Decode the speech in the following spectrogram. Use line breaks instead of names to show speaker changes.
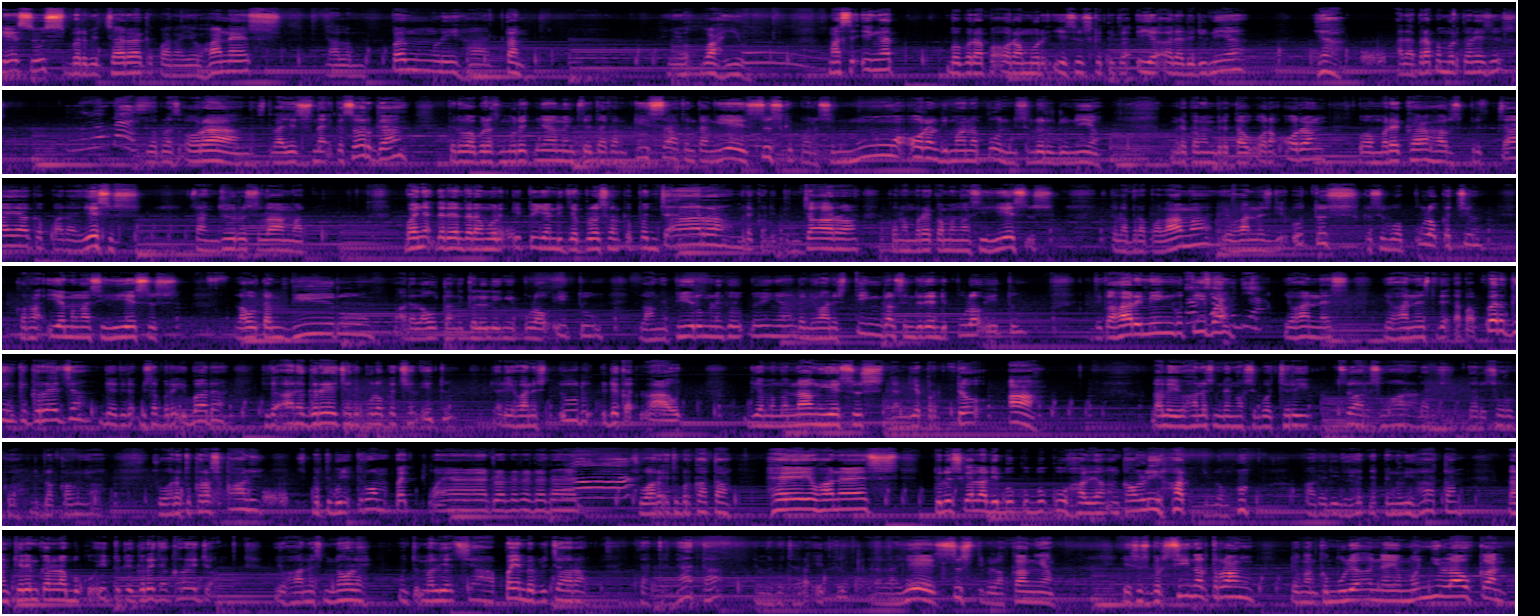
Yesus berbicara kepada Yohanes dalam penglihatan Wahyu. Masih ingat beberapa orang murid Yesus ketika ia ada di dunia? Ya, ada berapa murid Tuhan Yesus? 12 orang. Setelah Yesus naik ke surga, kedua belas muridnya menceritakan kisah tentang Yesus kepada semua orang di mana pun di seluruh dunia. Mereka memberitahu orang-orang bahwa mereka harus percaya kepada Yesus, Sang Juru Selamat. Banyak dari antara murid itu yang dijebloskan ke penjara. Mereka dipenjara karena mereka mengasihi Yesus. Setelah berapa lama, Yohanes diutus ke sebuah pulau kecil karena ia mengasihi Yesus. Lautan biru, ada lautan dikelilingi pulau itu, langit biru melingkupinya dan Yohanes tinggal sendirian di pulau itu. Ketika hari Minggu tiba, Yohanes Yohanes tidak dapat pergi ke gereja, dia tidak bisa beribadah, tidak ada gereja di pulau kecil itu. Jadi Yohanes duduk di dekat laut, dia mengenang Yesus dan dia berdoa Lalu Yohanes mendengar sebuah cerita suara-suara dari dari surga di belakangnya. Suara itu keras sekali, seperti bunyi trompet. Suara itu berkata, Hei Yohanes, tuliskanlah di buku-buku hal yang engkau lihat. Dia bilang, huh, ada dilihatnya penglihatan dan kirimkanlah buku itu ke gereja-gereja. Yohanes menoleh untuk melihat siapa yang berbicara dan ternyata yang berbicara itu adalah Yesus di belakangnya. Yesus bersinar terang dengan kemuliaannya yang menyilaukan.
